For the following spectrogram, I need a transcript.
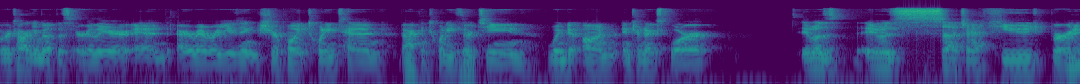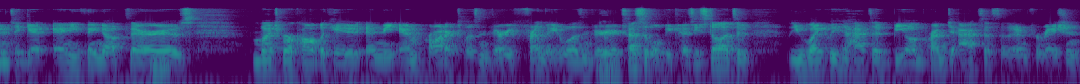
we were talking about this earlier, and I remember using SharePoint 2010 back mm. in 2013, window on Internet Explorer. It was it was such a huge burden mm-hmm. to get anything up there. Mm-hmm. It was much more complicated, and the end product wasn't very friendly. It wasn't very accessible because you still had to. You likely had to be on prem to access that information.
